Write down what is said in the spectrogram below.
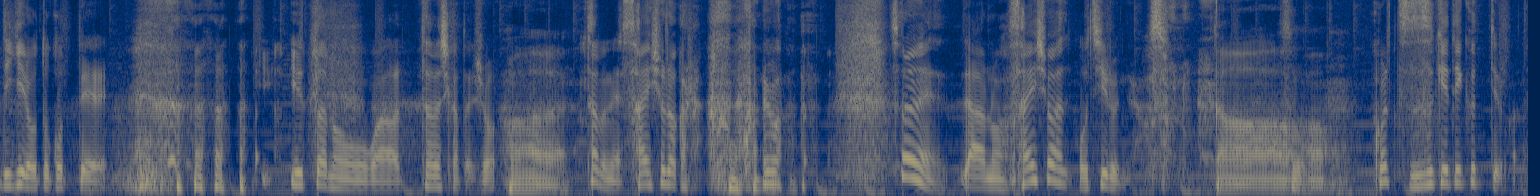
できる男ってい 言ったのが正しかったでしょ？はただね、最初だから。これは。それはね、あの、最初は落ちるんだよ。そのいあそあこれ続けていくっていうかね。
